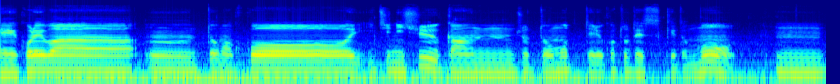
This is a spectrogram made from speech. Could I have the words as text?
えー、これは、うんと、まあ、ここ、1、2週間、ちょっと思ってることですけども、うん、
